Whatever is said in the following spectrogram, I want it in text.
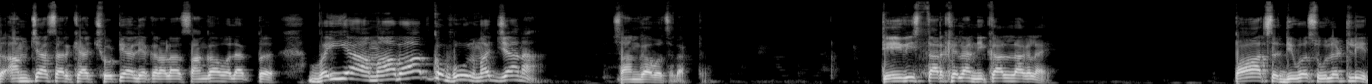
तर आमच्यासारख्या छोट्या लेकराला सांगावं लागतं भैया माबाप को भूल मत जाना. सांगावंच लागतं. तेवीस तारखेला निकाल लागलाय. पाच दिवस उलटलीत.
